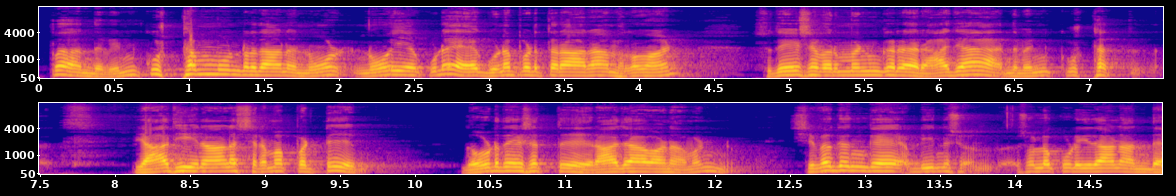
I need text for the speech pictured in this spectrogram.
இப்போ அந்த வெண்குஷ்டம்ன்றதான நோ நோயை கூட குணப்படுத்துகிறாராம் பகவான். சுதேசவர்மன்கிற ராஜா அந்த வெண்குஷ்ட வியாதியினால் சிரமப்பட்டு கௌடதேசத்து ராஜாவான அவன் சிவகங்கை அப்படின்னு சொல் சொல்லக்கூடியதான அந்த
